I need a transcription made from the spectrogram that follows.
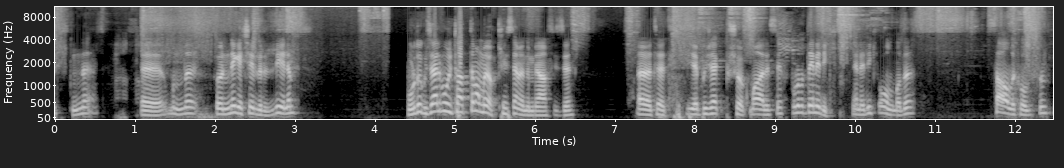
üstünde e, bunun da önüne geçebiliriz diyelim. Burada güzel bir ulti attım ama yok kesemedim ya sizi. Evet evet yapacak bir şey yok maalesef. Burada denedik. Denedik olmadı. Sağlık olsun.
